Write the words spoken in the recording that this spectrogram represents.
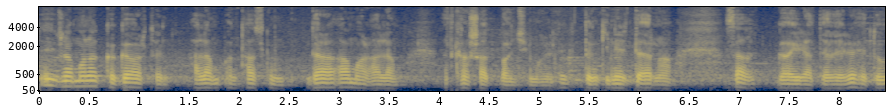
Դե ժամանակ կգա արդեն հալամ ընթացքում դա համար հալամ այդքան շատ բան չի մարել։ Տնկիներ դեռնա սա գա իր տեղերը հետո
